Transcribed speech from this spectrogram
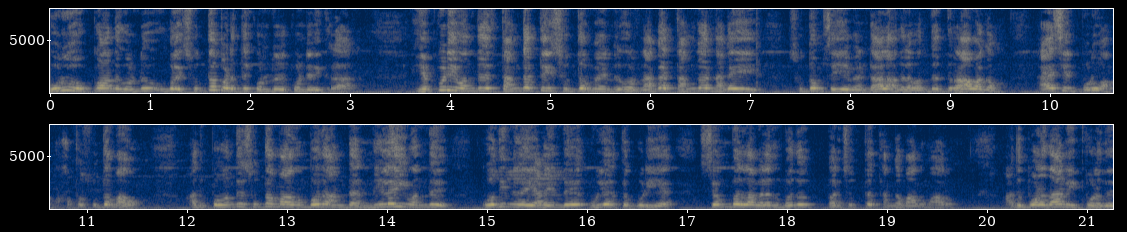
குரு உட்கார்ந்து கொண்டு உங்களை சுத்தப்படுத்தி கொண்டு கொண்டிருக்கிறார். எப்படி வந்து தங்கத்தை சுத்தம் என்று ஒரு நகை தங்க நகையை சுத்தம் செய்ய வேண்டால் அதில் வந்து திராவகம் ஆசிட் போடுவாங்க. அப்போ சுத்தமாகும். அது இப்போ வந்து சுத்தமாகும் போது அந்த நிலை வந்து கொதிநிலை அடைந்து உள்ளே இருக்கக்கூடிய செம்பெல்லாம் விலகும்போது பரிசுத்த தங்கமாக மாறும். அதுபோல தான் இப்பொழுது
